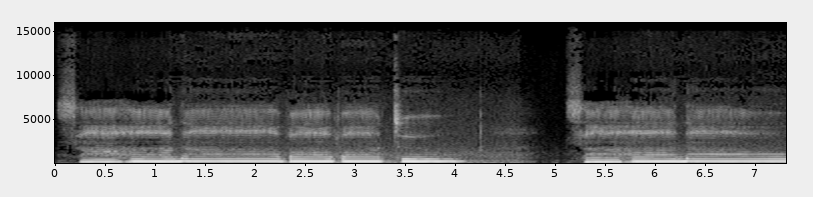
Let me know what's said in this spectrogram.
サハナババトゥ萨哈那。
